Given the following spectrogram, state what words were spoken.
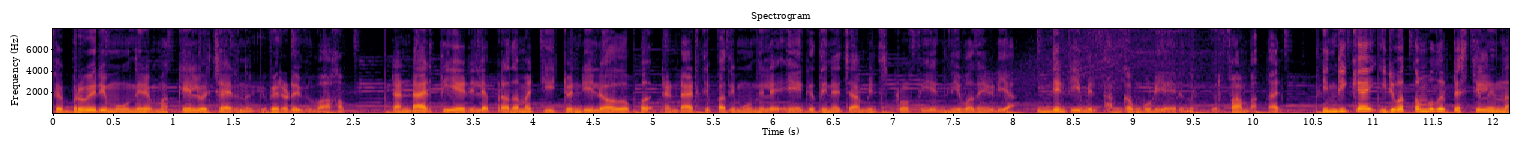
ഫെബ്രുവരി മൂന്നിന് മക്കയിൽ വെച്ചായിരുന്നു ഇവരുടെ വിവാഹം. രണ്ടായിരത്തി ഏഴിലെ പ്രഥമ ടി ട്വന്റി ലോകകപ്പ് രണ്ടായിരത്തി പതിമൂന്നിലെ ഏകദിന ചാമ്പ്യൻസ് ട്രോഫി എന്നിവ നേടിയ ഇന്ത്യൻ ടീമിൽ അംഗം കൂടിയായിരുന്നു ഇർഫാൻ പത്താൻ ഇന്ത്യക്കായി ഇരുപത്തൊമ്പത് ടെസ്റ്റിൽ നിന്ന്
